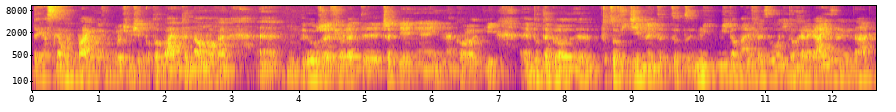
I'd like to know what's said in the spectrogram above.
te jaskrawe barwy w ogóle już mi się podobają, te neonowe e, róże, fiolety, czerwienie, inne kolorki. E, do tego e, to, co widzimy, to, to, to, ni, ni to martwe zło, ni to Hellraiser, tak?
